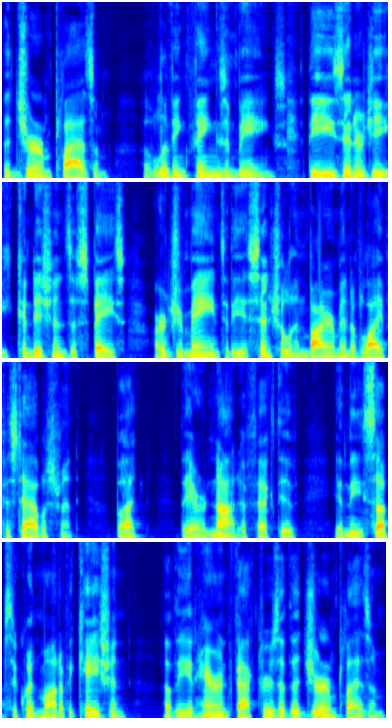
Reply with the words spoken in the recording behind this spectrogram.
the germ plasm of living things and beings. These energy conditions of space are germane to the essential environment of life establishment, but they are not effective in the subsequent modification of the inherent factors of the germ plasm,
